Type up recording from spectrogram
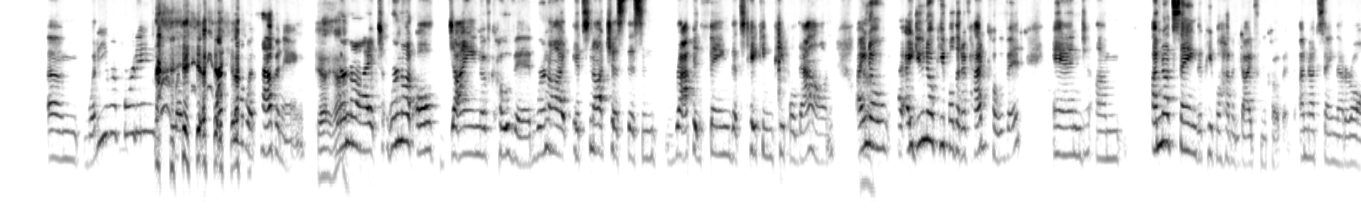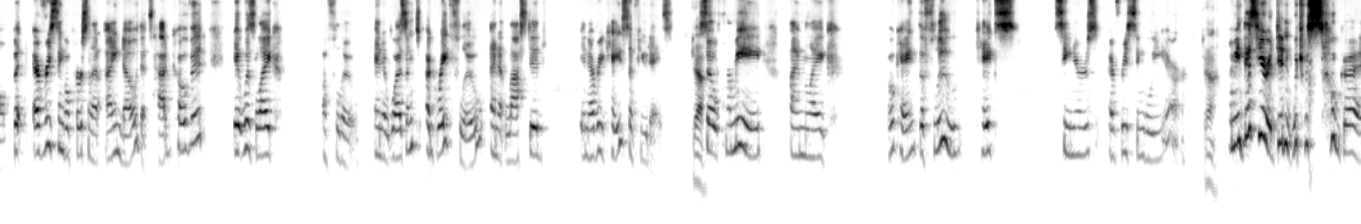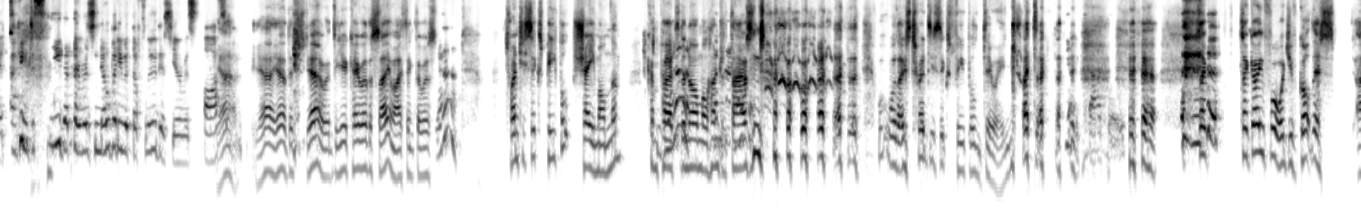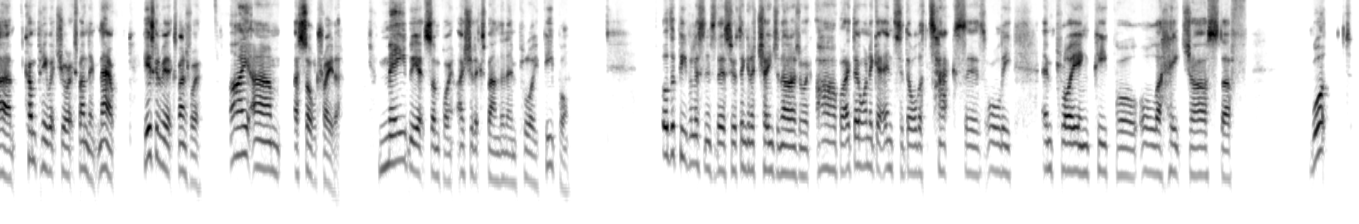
um, what are you reporting? Like, yeah, that's yeah, not what's happening. Yeah, yeah. we're not we're not all dying of covid. We're not it's not just this rapid thing that's taking people down. I know i do know people that have had covid and um, i'm not saying that people haven't died from covid. I'm not saying that at all. But every single person that i know that's had covid it was like a flu. And it wasn't a great flu and it lasted in every case a few days Yeah. so for me i'm like okay, the flu takes seniors every single year. Yeah. I mean, this year it didn't, which was so good. I mean, to see that there was nobody with the flu this year was awesome. yeah, yeah. yeah. This, yeah, the UK were the same. I think there was Yeah. 26 people. Shame on them compared to the normal how did that 100,000. what were those 26 people doing? I don't know. Yeah, exactly. So- so going forward, you've got this um, company which you're expanding. Now, here's going to be an expansion for you. I am a sole trader. Maybe at some point I should expand and employ people. Other people listening to this who are thinking of changing their lives and like, oh, but I don't want to get into the- all the taxes, all the employing people, all the HR stuff. What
